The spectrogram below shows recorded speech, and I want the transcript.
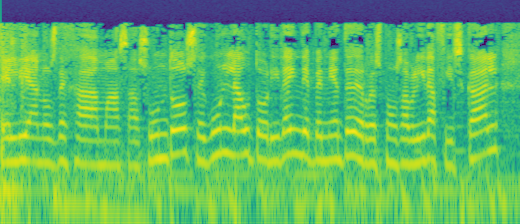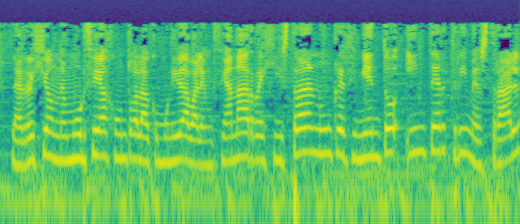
El día nos deja más asuntos. Según la Autoridad Independiente de Responsabilidad Fiscal, la región de Murcia junto a la Comunidad Valenciana registraron un crecimiento intertrimestral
